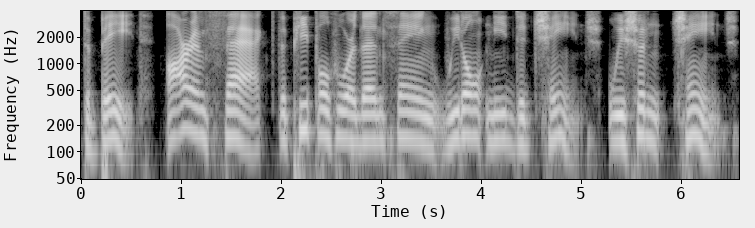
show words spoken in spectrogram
debate are in fact the people who are then saying we don't need to change. We shouldn't change.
